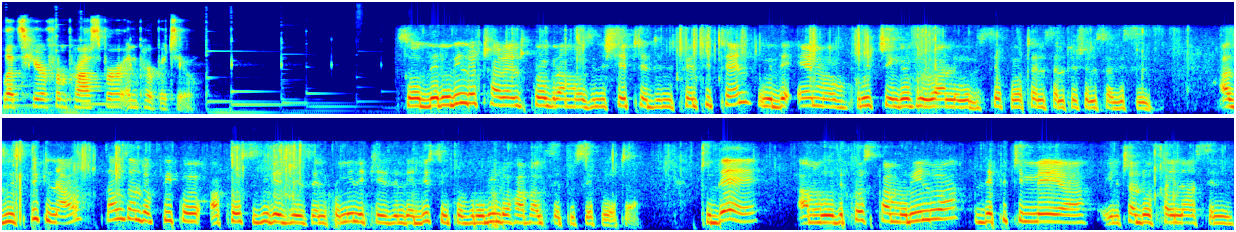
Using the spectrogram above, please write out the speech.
let's hear from Prosper and Perpetue. So the Rulindo Challenge program was initiated in 2010 with the aim of reaching everyone with safe water and sanitation services. As we speak now, thousands of people across villages and communities in the district of Rulindo have access to safe water. Today, I'm with Prosper Mulindwa, Deputy Mayor in charge of Finance and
